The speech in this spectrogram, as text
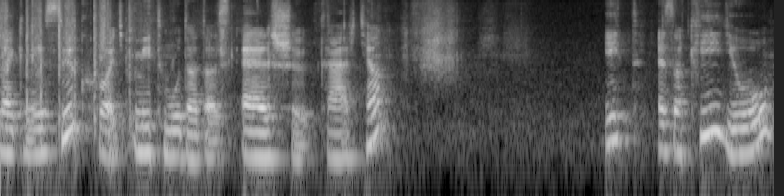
Megnézzük, hogy mit mutat az első kártya. Itt ez a kígyó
